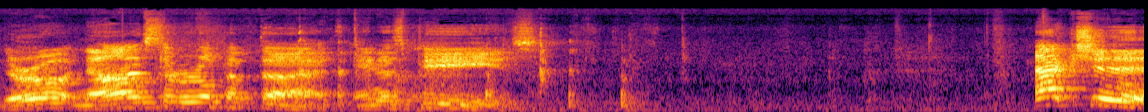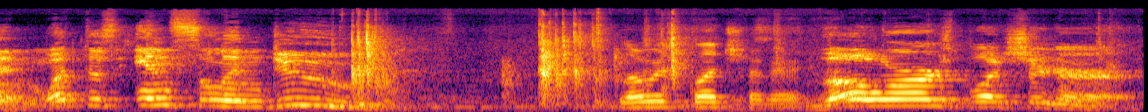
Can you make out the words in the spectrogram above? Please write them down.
Neuro, non-steroidal peptides, NSPs. Action! What does insulin do? Lowers blood sugar. Lowers blood sugar.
